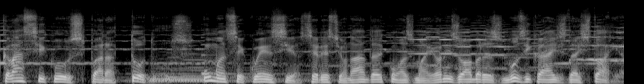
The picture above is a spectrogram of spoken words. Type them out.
Clássicos para Todos. Uma sequência selecionada com as maiores obras musicais da história.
